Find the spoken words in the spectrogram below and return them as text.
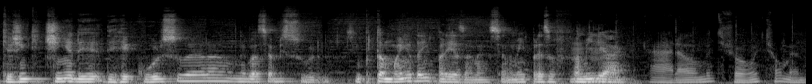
que a gente tinha de, de recurso era um negócio absurdo. Assim, pro tamanho da empresa, né? Sendo uma empresa familiar. Caramba, muito show, muito show mesmo.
